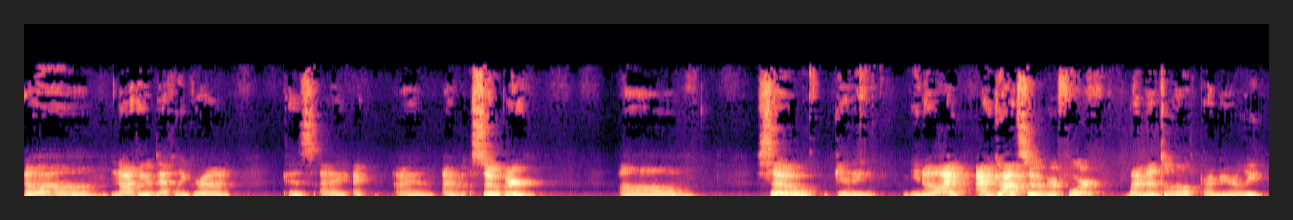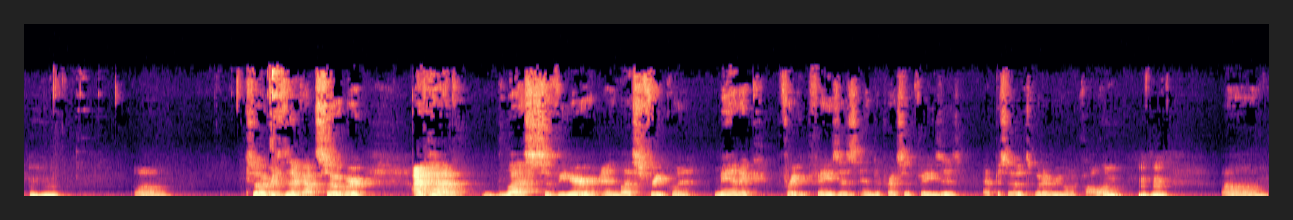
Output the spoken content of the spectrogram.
Um, no, I think I've definitely grown because I, I I am I'm sober. Um, so getting you know I I got sober for my mental health primarily. hmm Um, so ever since I got sober, I've had less severe and less frequent manic phases and depressive phases, episodes, whatever you want to call them. hmm Um,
